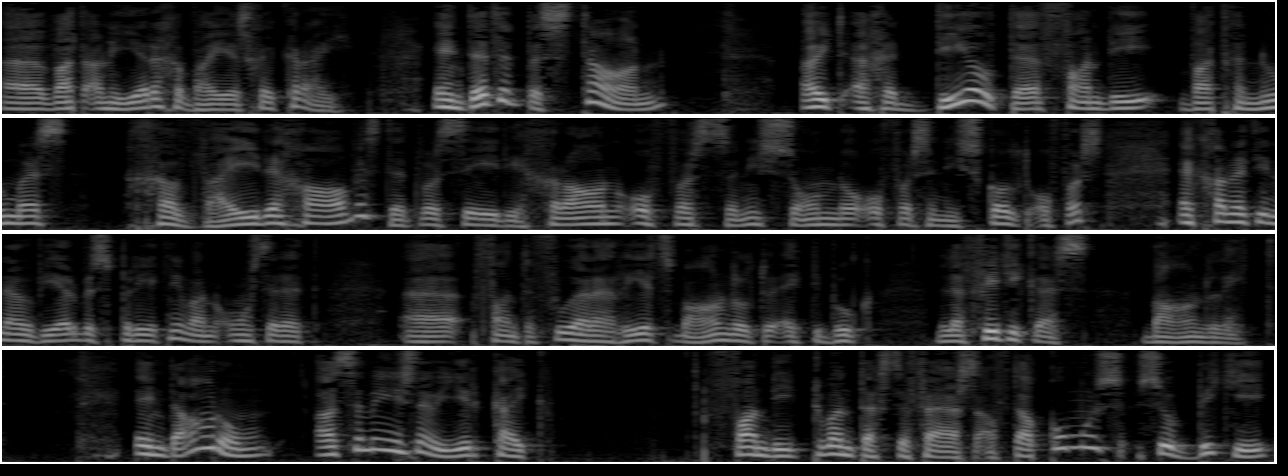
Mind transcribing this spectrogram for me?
uh wat aan die Here gewy is gekry. En dit het bestaan uit 'n gedeelte van die wat genoem is gewyde gawes, dit wil sê die graanoffers en die sondeoffers en die skuldoffers. Ek gaan dit nie nou weer bespreek nie want ons het dit uh van tevore reeds behandel toe ek die boek Levitikus behandel het. En daarom, as 'n mens nou hier kyk van die 20ste vers af, dan kom ons so bietjie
